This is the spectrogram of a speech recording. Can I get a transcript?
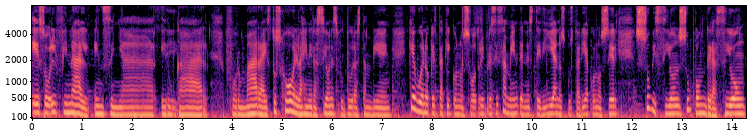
eso, el final, enseñar, educar, formar a estos jóvenes, las generaciones futuras también. Qué bueno que está aquí con nosotros y precisamente en este día nos gustaría conocer su visión, su ponderación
